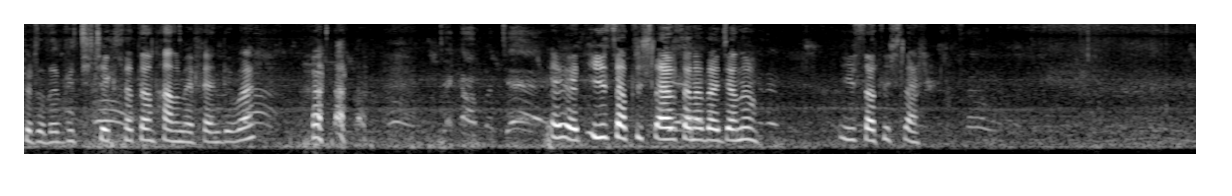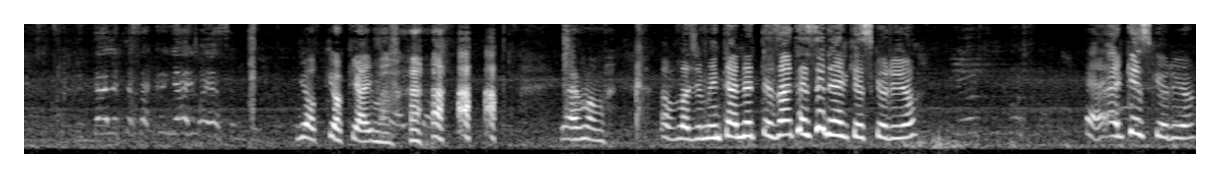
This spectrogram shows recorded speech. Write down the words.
Şurada da bir çiçek satan hanımefendi var. Evet, iyi satışlar sana da canım. İyi satışlar. İnternette sakın yaymayasın. Yok yok yaymam. yaymam. Ablacığım internette zaten seni herkes görüyor. He, Herkes görüyor.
